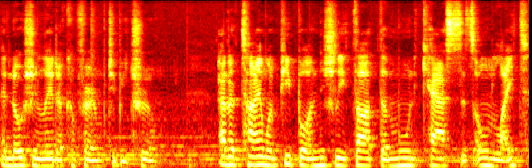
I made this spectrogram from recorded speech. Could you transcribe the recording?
a notion later confirmed to be true. At a time when people initially thought the moon casts its own light,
